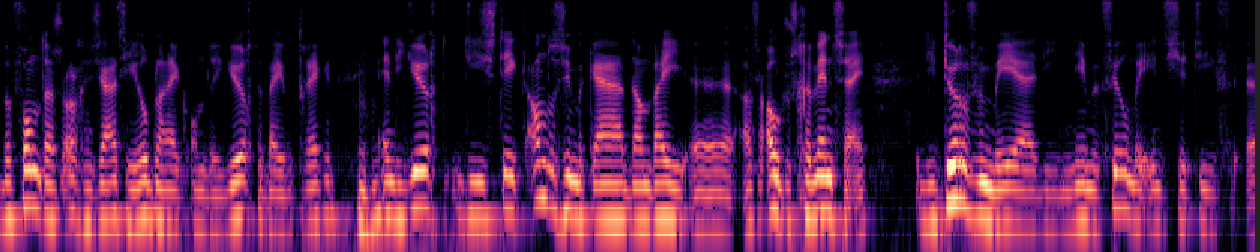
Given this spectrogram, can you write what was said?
we vonden als organisatie heel belangrijk om de jeugd erbij te betrekken. Mhm. En die jeugd die steekt anders in elkaar dan wij eh, als ouders gewend zijn. Die durven meer, die nemen veel meer initiatief. eh,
